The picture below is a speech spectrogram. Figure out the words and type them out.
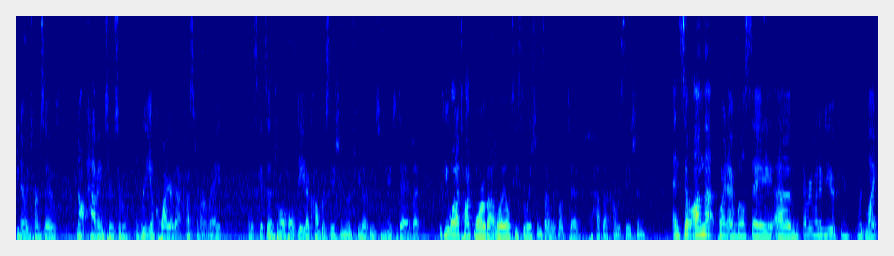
You, know, in terms of not having to sort of reacquire that customer, right? and this gets into a whole data conversation, which we don't need to do today. But if you want to talk more about loyalty solutions, I would love to, to have that conversation. And so, on that point, I will say, um, every one of you, if you would like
